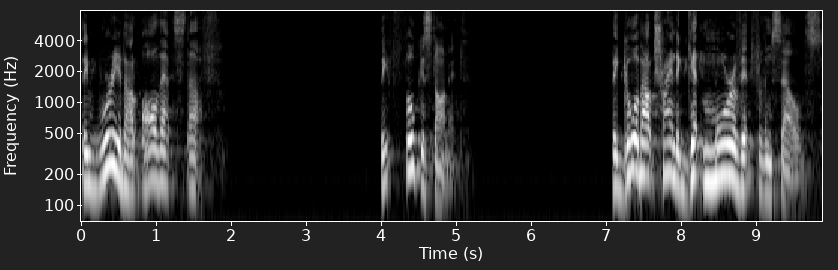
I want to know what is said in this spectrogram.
They worry about all that stuff. They get focused on it. They go about trying to get more of it for themselves,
